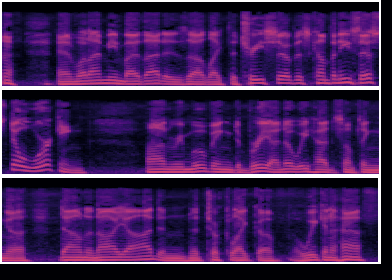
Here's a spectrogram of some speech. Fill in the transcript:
and what I mean by that is uh, like the tree service companies, they're still working on removing debris. I know we had something uh, down in our yard, and it took like a, a week and a half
